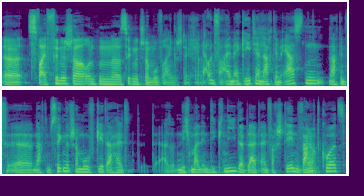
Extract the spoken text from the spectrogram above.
äh, zwei Finisher und einen äh, Signature Move eingesteckt hat. Ja, und vor allem, er geht ja nach dem ersten, nach dem, äh, nach dem Signature Move geht er halt, also nicht mal in die Knie, der bleibt einfach stehen, wankt Ja. kurz.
